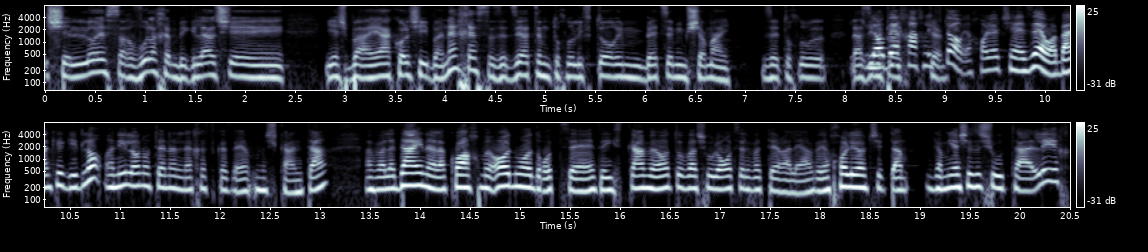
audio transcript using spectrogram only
שלא יסרבו לכם בגלל שיש בעיה כלשהי בנכס, אז את זה אתם תוכלו לפתור עם, בעצם עם שמאי. זה תוכלו להזין לא בהכרח כן. לפתור, יכול להיות שזהו, הבנק יגיד, לא, אני לא נותן על נכס כזה משכנתה, אבל עדיין הלקוח מאוד מאוד רוצה, זו עסקה מאוד טובה שהוא לא רוצה לוותר עליה, ויכול להיות שגם יש איזשהו תהליך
